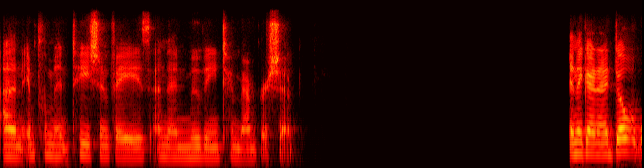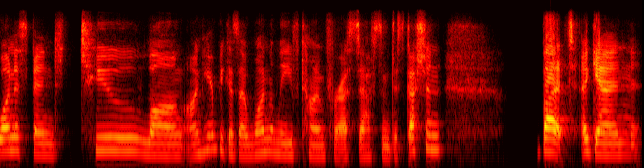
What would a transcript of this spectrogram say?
an implementation phase, and then moving to membership. And again, I don't want to spend too long on here because I want to leave time for us to have some discussion. But again,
